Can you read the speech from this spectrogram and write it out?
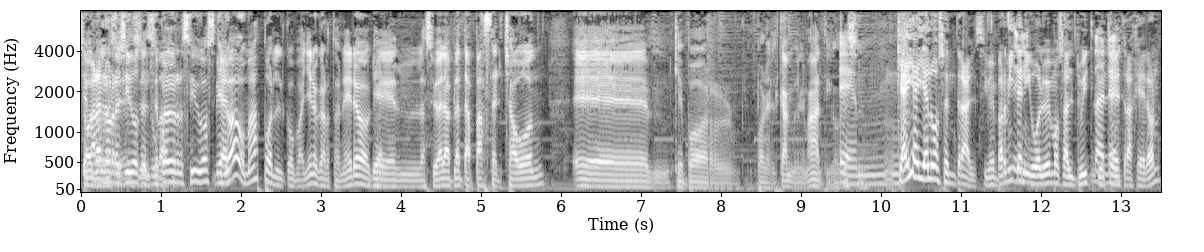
Todos los residuos en tu Separo casa. los residuos. Bien. Y lo hago más por el compañero cartonero Bien. que en la ciudad de La Plata pasa el chabón eh, que por, por el cambio climático. qué sé yo. Em, Que ahí hay algo central, si me permiten, Sí. y volvemos al tweet que Dale. ustedes trajeron,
